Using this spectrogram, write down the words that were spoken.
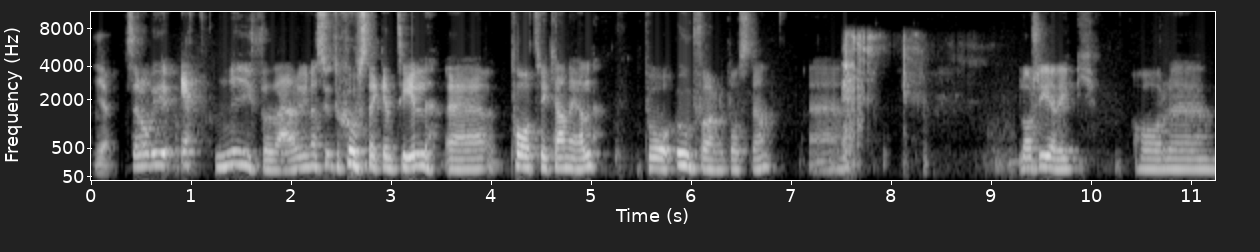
Ja. Sen har vi ju ett nyförvärv inom situationstecken till. Eh, Patrik Hanell på ordförandeposten. Eh, Lars-Erik har eh,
